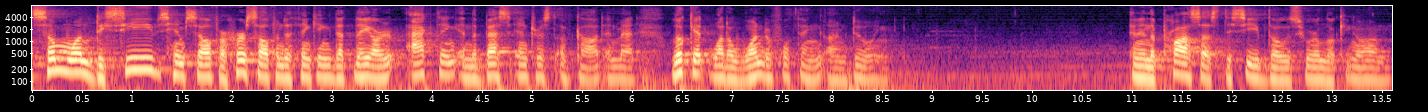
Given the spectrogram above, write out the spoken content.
someone deceives himself or herself into thinking that they are acting in the best interest of God and man. Look at what a wonderful thing I'm doing. And in the process, deceive those who are looking on.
